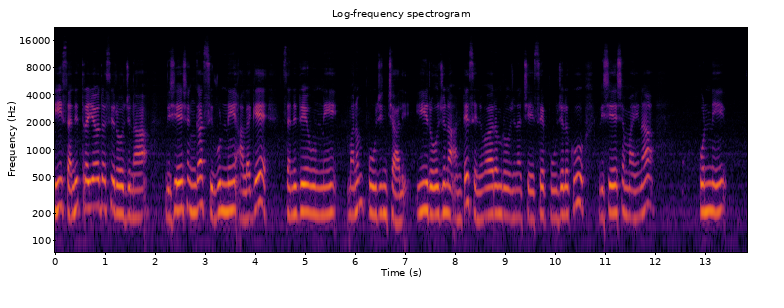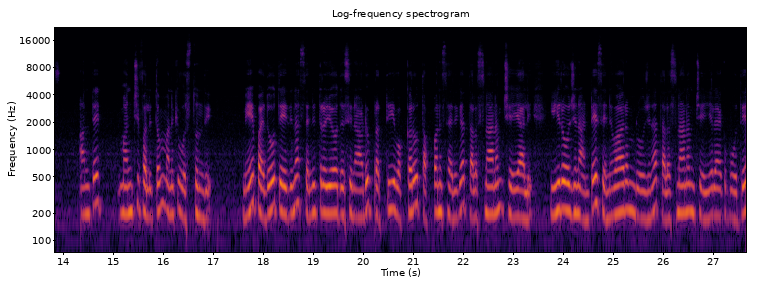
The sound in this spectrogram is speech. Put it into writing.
ఈ శని త్రయోదశి రోజున విశేషంగా శివుణ్ణి అలాగే శనిదేవుణ్ణి మనం పూజించాలి. ఈ రోజున అంటే శనివారం రోజున చేసే పూజలకు విశేషమైన కొన్ని అంటే మంచి ఫలితం మనకి వస్తుంది. మే పదో తేదీన శని త్రయోదశి నాడు ప్రతి ఒక్కరూ తప్పనిసరిగా తలస్నానం చేయాలి. ఈ రోజున అంటే శనివారం రోజున తలస్నానం చేయలేకపోతే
